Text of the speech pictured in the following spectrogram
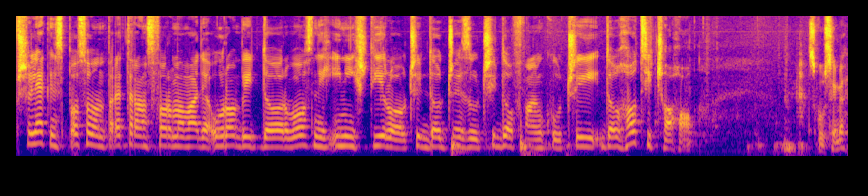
všelijakým spôsobom pretransformovať a urobiť do rôznych iných štýlov, či do jazzu, či do funku, či do hoci čoho. Skúsime.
